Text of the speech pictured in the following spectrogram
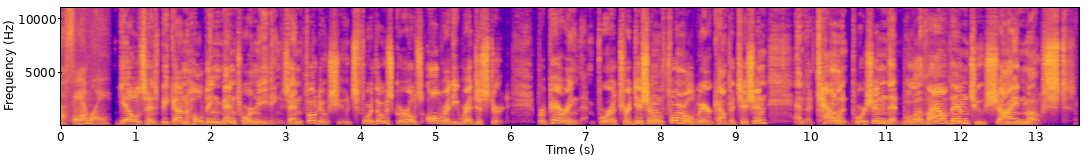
a family. Gels has begun holding mentor meetings and photo shoots for those girls already registered, preparing them for a traditional formal wear competition and the talent portion that will allow them to shine most.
